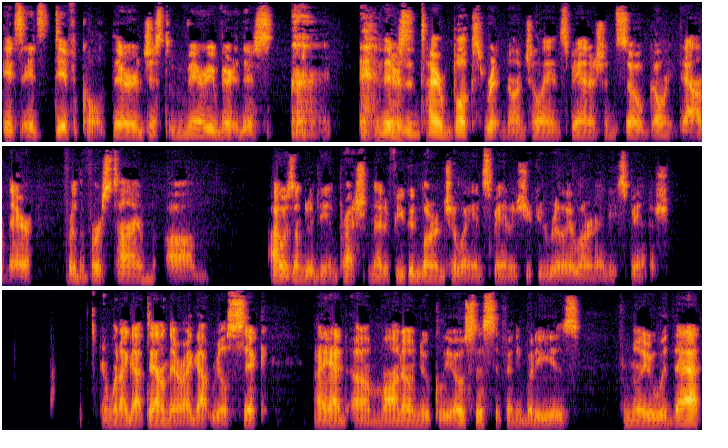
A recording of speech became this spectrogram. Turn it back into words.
it's it's difficult. They're just very very there's there's entire books written on Chilean Spanish, and so going down there for the first time, um, I was under the impression that if you could learn Chilean Spanish, you could really learn any Spanish. And when I got down there, I got real sick. I had uh, mononucleosis. If anybody is familiar with that,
